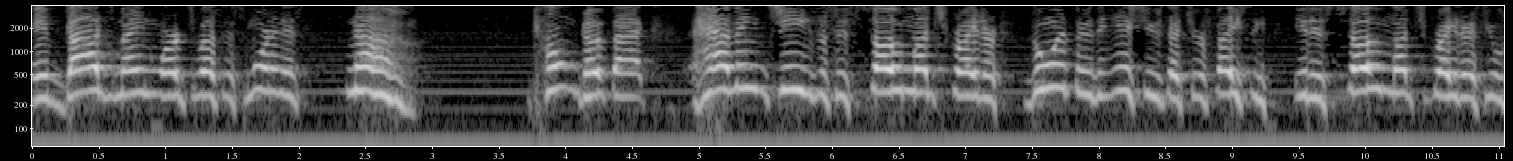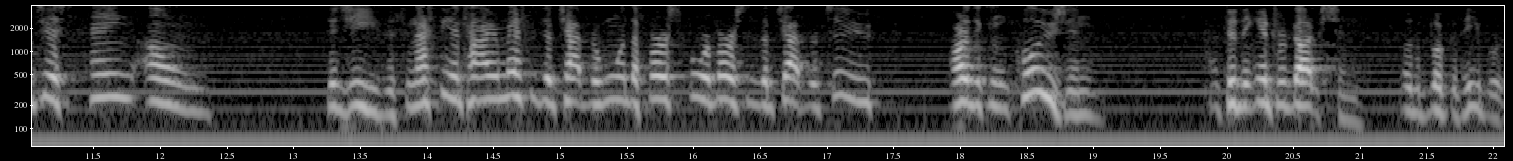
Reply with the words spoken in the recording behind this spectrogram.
and God's main word to us this morning is no, don't go back. Having Jesus is so much greater. Going through the issues that you're facing, it is so much greater if you'll just hang on to Jesus. And that's the entire message of chapter 1. The first four verses of chapter 2 are the conclusion to the introduction of the book of Hebrews.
